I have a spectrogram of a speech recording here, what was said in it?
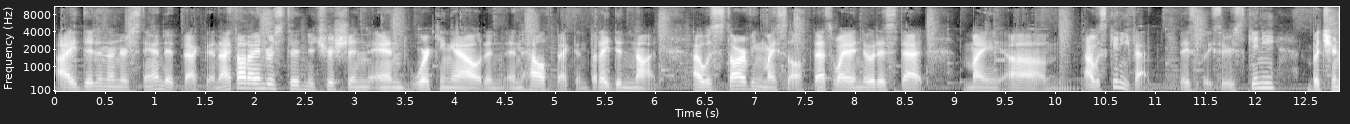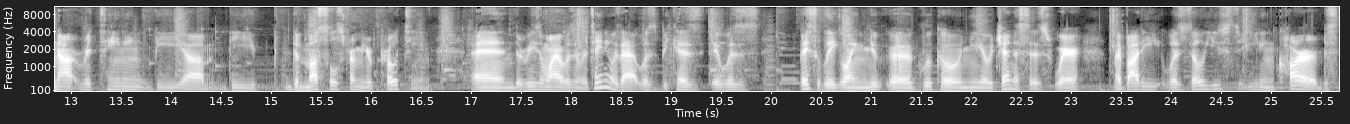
I didn't understand it back then. I thought I understood nutrition and working out and, and health back then, but I did not. I was starving myself. That's why I noticed that my um, I was skinny fat basically. So you're skinny, but you're not retaining the um, the the muscles from your protein. And the reason why I wasn't retaining with that was because it was basically going nu- uh, gluconeogenesis, where my body was so used to eating carbs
